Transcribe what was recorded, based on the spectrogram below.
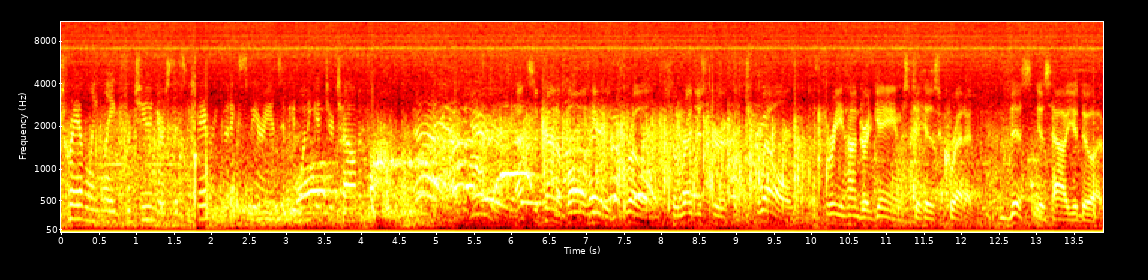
traveling league for juniors that's a very good experience if you want to get your child involved. That's the kind of ball he would throw to register 12 300 games to his credit. This is how you do it.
